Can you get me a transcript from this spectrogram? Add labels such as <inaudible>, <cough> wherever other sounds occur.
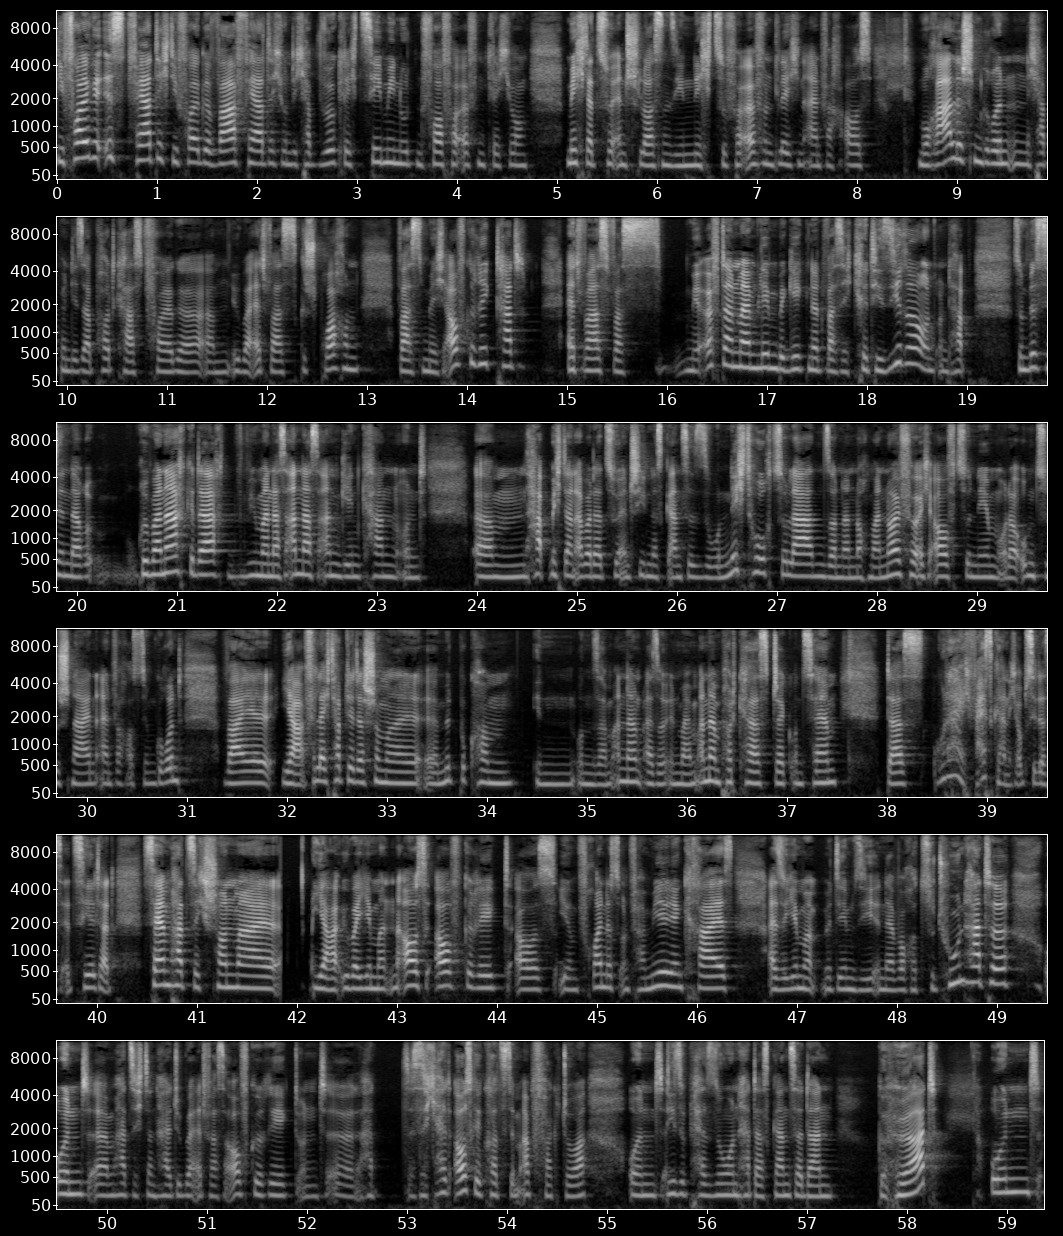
die Folge ist fertig, die Folge war fertig und ich habe wirklich zehn Minuten vor Veröffentlichung mich dazu entschlossen, sie nicht zu veröffentlichen, einfach aus moralischen Gründen. Ich habe in dieser Podcast-Folge ähm, über etwas gesprochen, was mich aufgeregt hat, etwas, was mir öfter in meinem Leben begegnet, was ich kritisiere und, und habe so ein bisschen darüber nachgedacht, wie man das anders angehen kann und ähm, habe mich dann aber dazu entschieden, das Ganze so nicht hochzuladen, sondern nochmal neu für euch aufzunehmen oder umzuschneiden, einfach aus dem Grund, weil ja, vielleicht habt ihr das schon mal äh, mitbekommen, in unserem anderen, also in meinem anderen Podcast, Jack und Sam, dass, oder ich weiß gar nicht, ob sie das erzählt hat. Sam hat sich schon mal ja, über jemanden aus, aufgeregt aus ihrem Freundes- und Familienkreis, also jemand, mit dem sie in der Woche zu tun hatte und ähm, hat sich dann halt über etwas aufgeregt und äh, hat sich halt ausgekotzt im Abfaktor. Und diese Person hat das Ganze dann gehört und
